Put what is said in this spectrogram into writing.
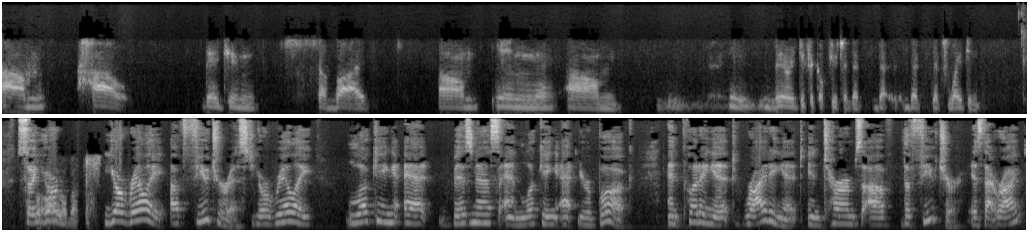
um, how they can survive um, in um, in very difficult future that, that, that that's waiting. So you're you're really a futurist. You're really looking at business and looking at your book and putting it, writing it in terms of the future. Is that right?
